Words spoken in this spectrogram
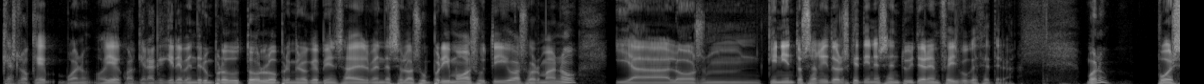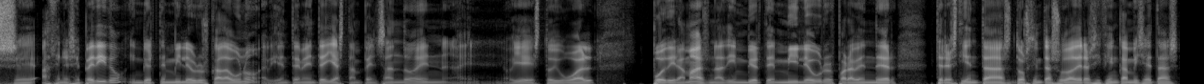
que es lo que, bueno, oye, cualquiera que quiere vender un producto, lo primero que piensa es vendérselo a su primo, a su tío, a su hermano y a los 500 mm, seguidores que tienes en Twitter, en Facebook, etcétera. Bueno, pues eh, hacen ese pedido, invierten mil euros cada uno, evidentemente ya están pensando en, eh, oye, esto igual puede ir a más, nadie invierte mil euros para vender 300, 200 sudaderas y 100 camisetas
